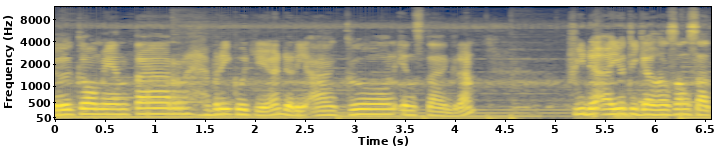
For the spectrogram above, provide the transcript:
ke komentar berikutnya dari akun Instagram Vida Ayu 3011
